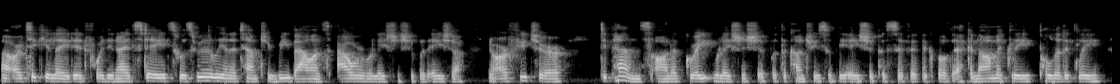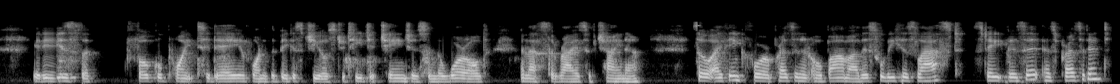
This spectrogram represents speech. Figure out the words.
uh, articulated for the United States, was really an attempt to rebalance our relationship with Asia. You know, our future depends on a great relationship with the countries of the Asia Pacific, both economically, politically. It is the focal point today of one of the biggest geostrategic changes in the world, and that's the rise of China. So I think for President Obama, this will be his last state visit as president.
